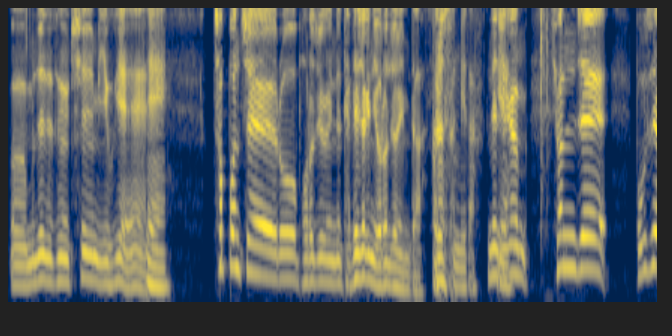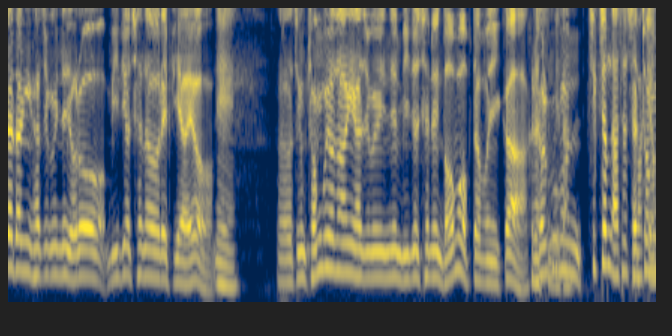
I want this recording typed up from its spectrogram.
어, 문재인 대통령 취임 이후에 네. 첫 번째로 벌어지고 있는 대대적인 여론전입니다. 사실은. 그렇습니다. 근데 예. 지금 현재 보수 야당이 가지고 있는 여러 미디어 채널에 비하여 네. 어, 지금 정부 여당이 가지고 있는 미디어 채널이 너무 없다 보니까 그렇습니다. 결국은 직접 나설 수밖에 없었던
